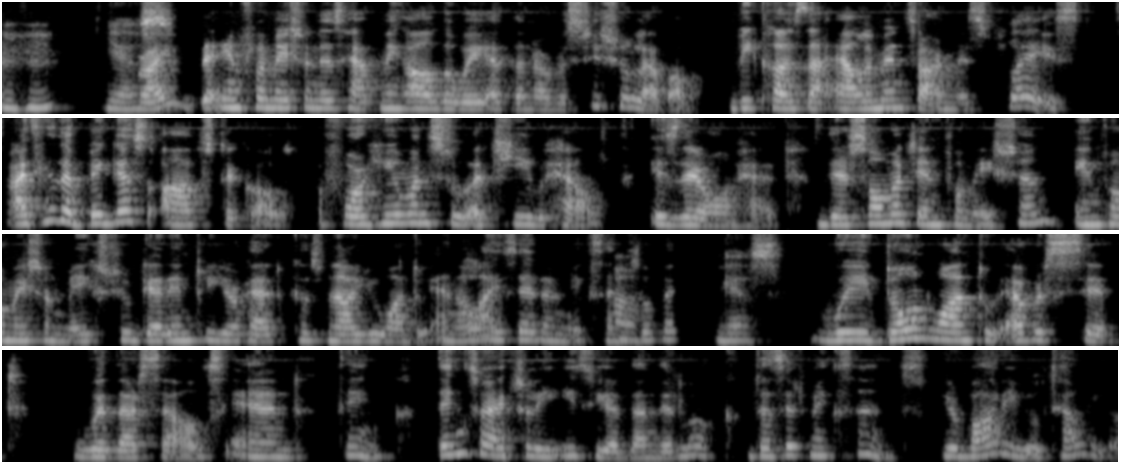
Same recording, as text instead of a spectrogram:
hmm Yes. right? The inflammation is happening all the way at the nervous tissue level because the elements are misplaced. I think the biggest obstacle for humans to achieve health is their own head. There's so much information. Information makes you get into your head because now you want to analyze it and make sense Oh. of it. Yes. We don't want to ever sit with ourselves and think. Things are actually easier than they look. Does it make sense? Your body will tell you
